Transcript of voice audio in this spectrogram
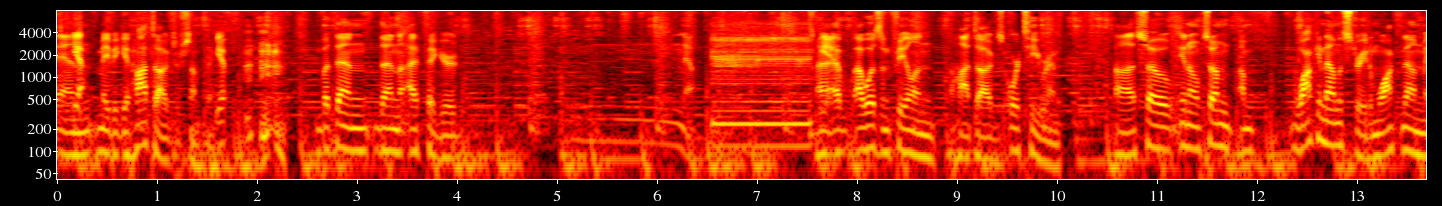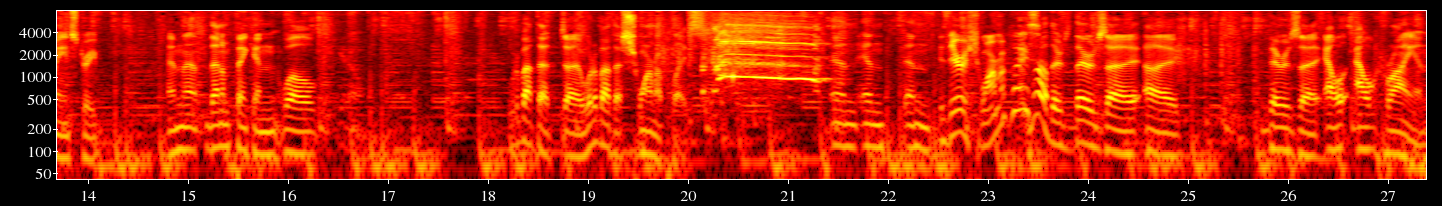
and Yeah. maybe get hot dogs or something. Yep. but then then I figured no. I, I wasn't feeling hot dogs or tea room. Uh, so, you know, so I'm, I'm walking down the street, I'm walking down Main Street, and then, then I'm thinking, well, you know, what about that? Uh, what about that shawarma place? And and and is there a shawarma place? No, there's there's a uh, uh, there's a Al Al Ryan,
